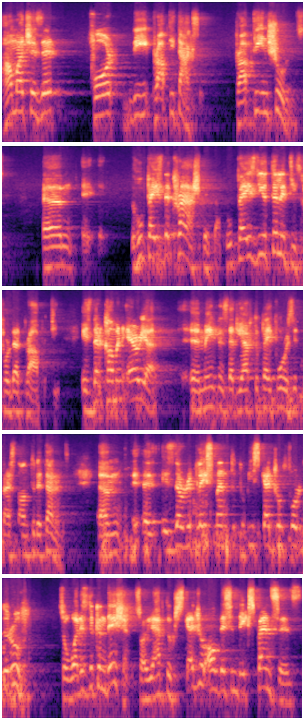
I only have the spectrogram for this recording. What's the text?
How much is it for the property taxes, property insurance? Um, who pays the trash pickup? Who pays the utilities for that property? Is there common area uh, maintenance that you have to pay for? Is it passed on to the tenants? Um, is there replacement to be scheduled for the roof? So what is the condition? So you have to schedule all this in the expenses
